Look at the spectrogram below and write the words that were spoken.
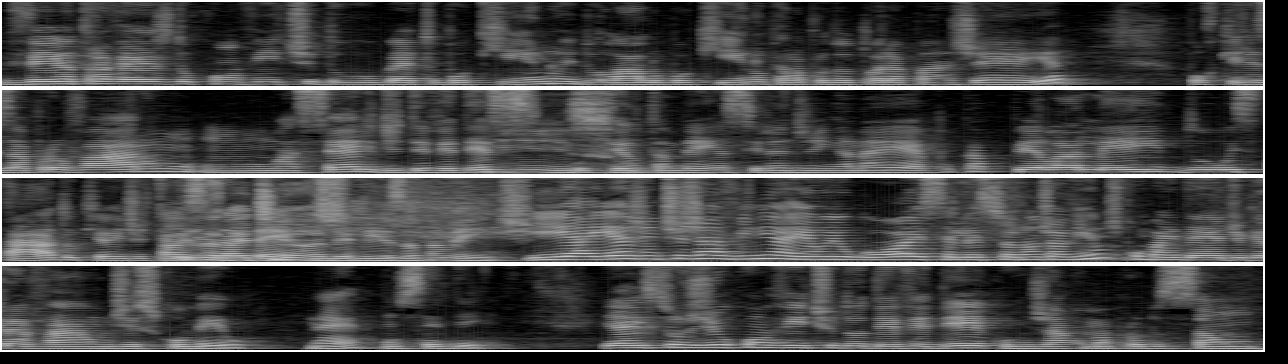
veio através do convite do Beto Boquino e do Lalo Boquino pela produtora Pangeia, porque eles aprovaram uma série de DVDs, Isso. o teu também, o Cirandinha, na época, pela lei do Estado, que é o edital Elizabeth, Elizabeth. Anderle, exatamente. E aí a gente já vinha, eu e o Góis, selecionando, já vínhamos com uma ideia de gravar um disco meu, né? Um CD. E aí surgiu o convite do DVD, com, já com uma produção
